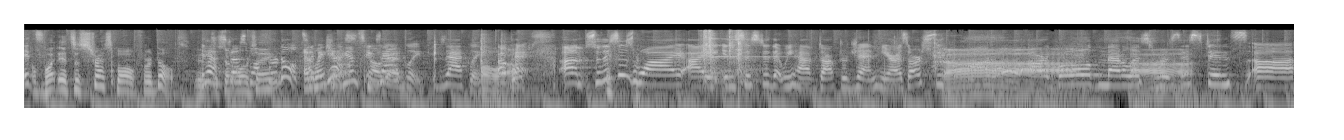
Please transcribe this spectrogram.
It's But it's a stress ball for adults. Is yeah, stress ball saying? for adults. And it I makes your guess. hands smell good. Exactly, exactly. Oh, wow. Okay, um, so this is why I insisted that we have Dr. Jen here as our supermodel, Ah. our gold medalist Ah. resistance. Uh,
